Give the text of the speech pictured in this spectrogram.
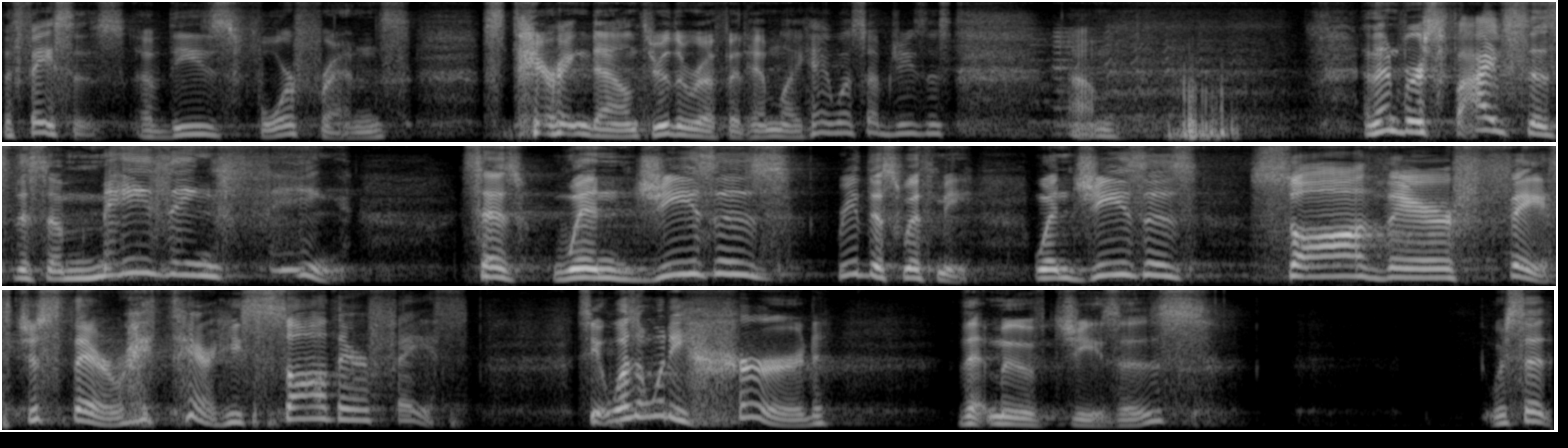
The faces of these four friends staring down through the roof at him, like, hey, what's up, Jesus? Um, and then verse 5 says this amazing thing. It says, when Jesus, read this with me, when Jesus saw their faith, just there, right there, he saw their faith. See, it wasn't what he heard that moved Jesus. We said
